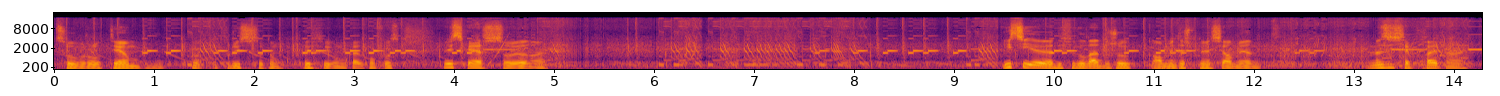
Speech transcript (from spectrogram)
sobre o tempo, por isso eu, eu fico um bocado confuso. Mas se calhar sou eu, não é? E se a dificuldade do jogo aumenta exponencialmente? Mas isso é porreiro, não é?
